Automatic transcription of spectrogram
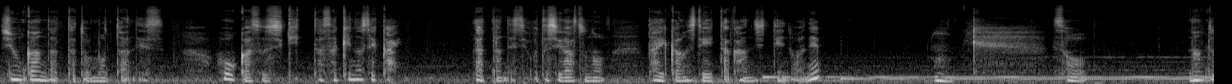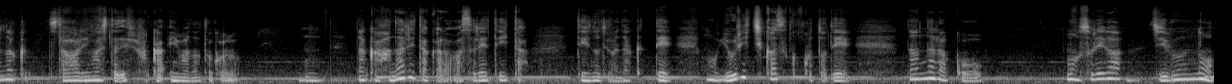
瞬間だったと思ったんです。フォーカスしきった先の世界だったんですよ。私がその体感していた感じっていうのはね。うん。そう。なんとなく伝わりましたでしょうか？今のところ。うん。なんか離れたから忘れていたっていうのではなくてもうより近づくことでなんならこうもうそれが自分の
